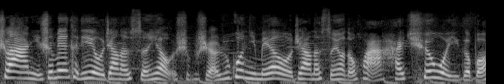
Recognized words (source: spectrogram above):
是吧？你身边肯定有这样的损友，是不是？如果你没有这样的损友的话，还缺我一个不？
